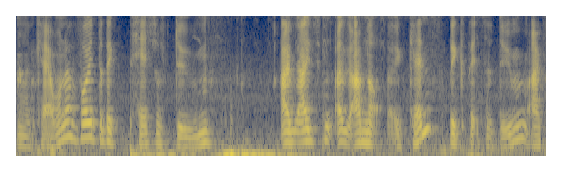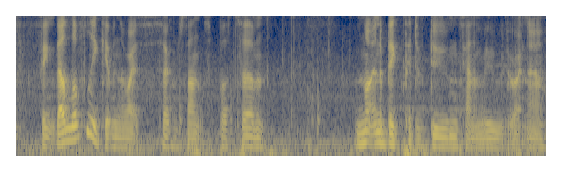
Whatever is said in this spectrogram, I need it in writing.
Okay, I want to avoid the big pit of doom. I, I, I'm not against big pits of doom. I think they're lovely given the right circumstance, but um, I'm not in a big pit of doom kind of mood right now.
